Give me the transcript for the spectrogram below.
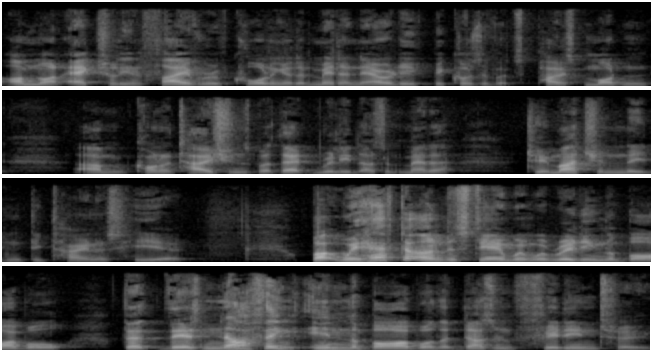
I'm not actually in favour of calling it a meta narrative because of its postmodern um, connotations, but that really doesn't matter too much and needn't detain us here. But we have to understand when we're reading the Bible that there's nothing in the Bible that doesn't fit into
